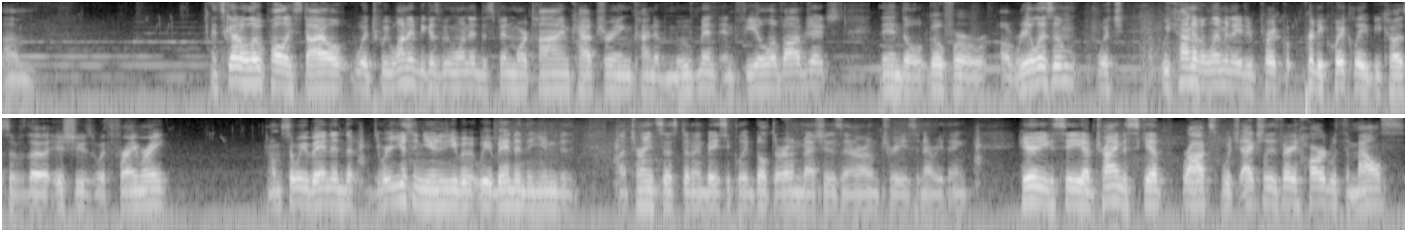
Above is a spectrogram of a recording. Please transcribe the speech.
Um, it's got a low poly style, which we wanted because we wanted to spend more time capturing kind of movement and feel of objects than to go for a, realism, which we kind of eliminated pre pretty quickly because of the issues with frame rate. Um, so we abandoned the, we're using Unity, but we abandoned the Unity uh, terrain system and basically built our own meshes and our own trees and everything. Here you can see I'm trying to skip rocks, which actually is very hard with the mouse.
